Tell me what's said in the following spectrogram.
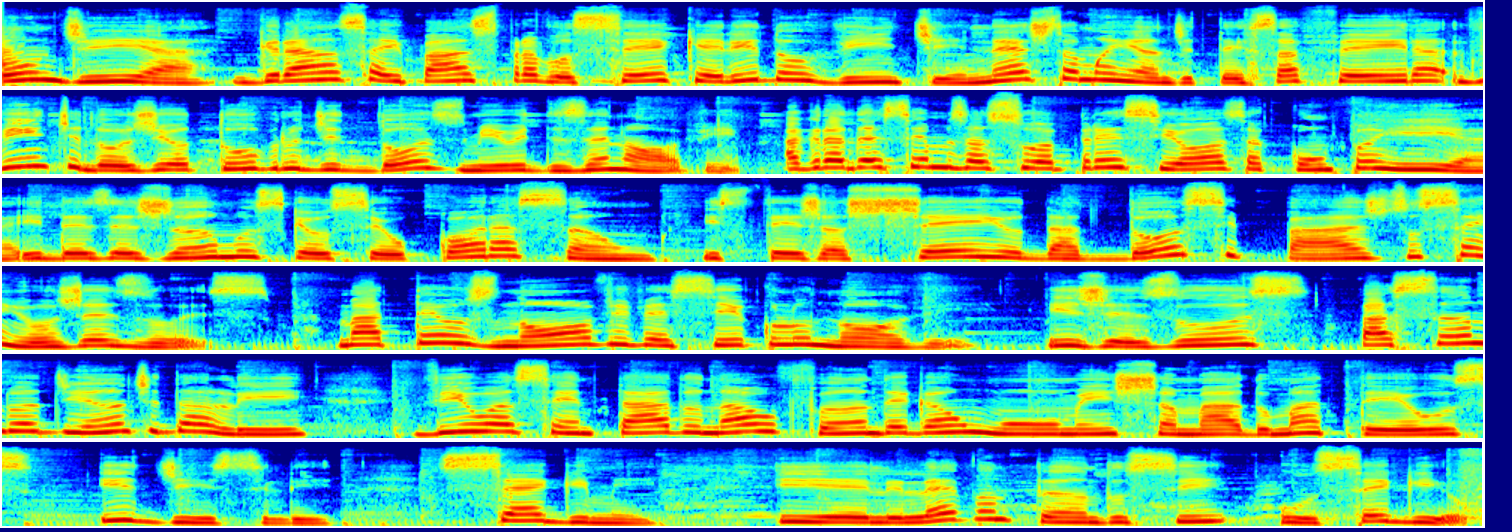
Bom dia, graça e paz para você, querido ouvinte, nesta manhã de terça-feira, 22 de outubro de 2019. Agradecemos a sua preciosa companhia e desejamos que o seu coração esteja cheio da doce paz do Senhor Jesus. Mateus 9, versículo 9. E Jesus, passando adiante dali, viu assentado na alfândega um homem chamado Mateus e disse-lhe: Segue-me. E ele, levantando-se, o seguiu.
